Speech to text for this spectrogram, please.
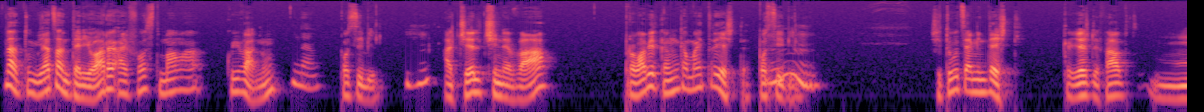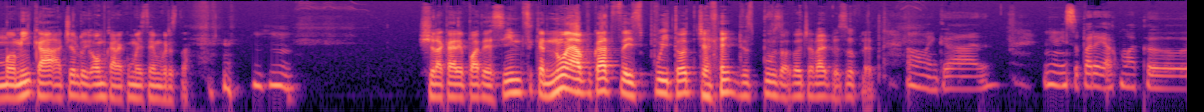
Da, tu în viața anterioară ai fost mama cuiva, nu? Da. Posibil. Mhm. Acel cineva probabil că încă mai trăiește. Posibil. Mm. Și tu îți amintești că ești de fapt mămica acelui om care acum este în vârstă. Mhm. și la care poate simți că nu ai apucat să-i spui tot ce aveai de spus sau tot ce aveai pe suflet. Oh my god. Mie mi se pare acum că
